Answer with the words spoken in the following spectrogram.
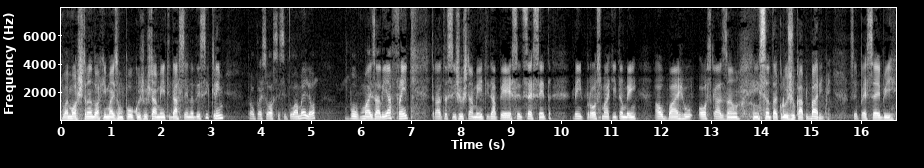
vai mostrando aqui mais um pouco justamente da cena desse crime, para o pessoal se situar melhor. Um pouco mais ali à frente, trata-se justamente da PS 160, bem próximo aqui também ao bairro Oscazão, em Santa Cruz do Capibaribe. Você percebe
